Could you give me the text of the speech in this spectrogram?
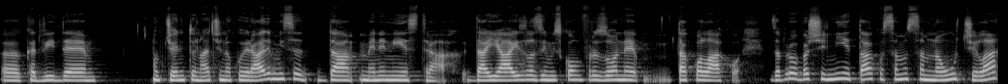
e, kad vide općenito način na koji radim, misle da mene nije strah, da ja izlazim iz komfort zone tako lako. Zapravo baš i nije tako, samo sam naučila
